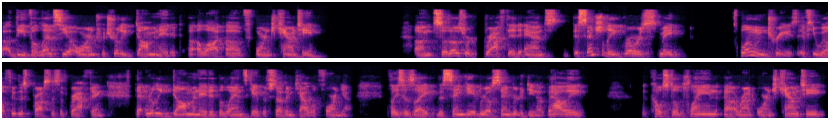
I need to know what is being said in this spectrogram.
uh, the Valencia orange, which really dominated a lot of Orange County. Um, so those were grafted, and essentially growers made clone trees, if you will, through this process of grafting that really dominated the landscape of Southern California. Places like the San Gabriel San Bernardino Valley, the coastal plain uh, around Orange County,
